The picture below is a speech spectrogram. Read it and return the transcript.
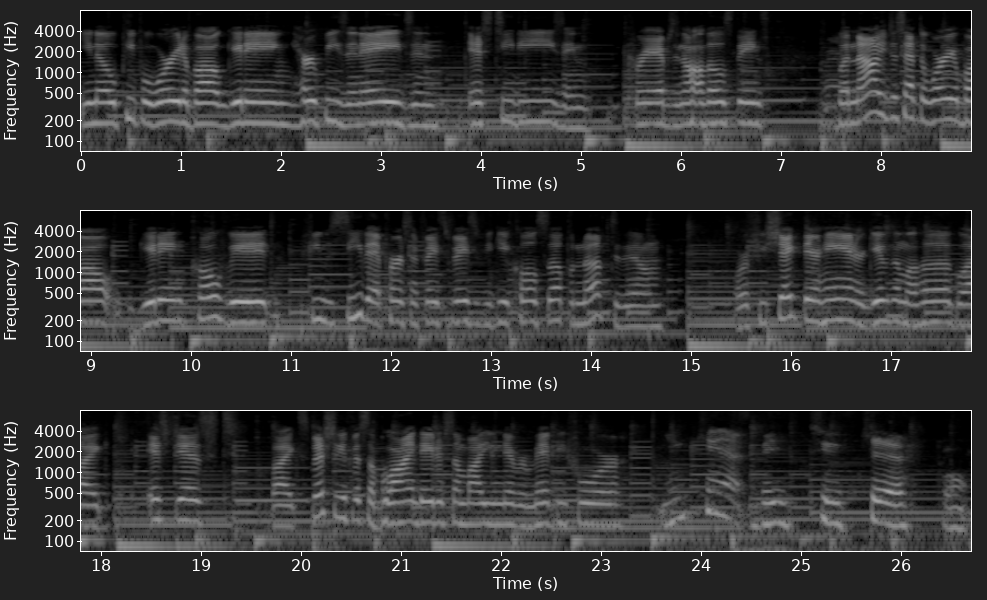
you know, people worried about getting herpes and AIDS and STDs and crabs and all those things. But now you just have to worry about getting COVID. If you see that person face to face, if you get close up enough to them, or if you shake their hand or give them a hug, like it's just like, especially if it's a blind date or somebody you never met before. You can't be too careful.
